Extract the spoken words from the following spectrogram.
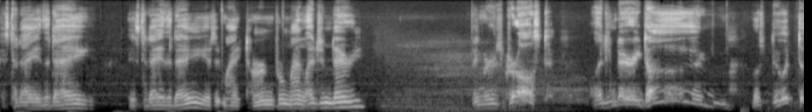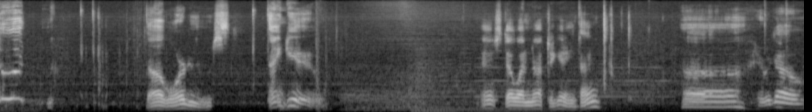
is today the day? Is today the day? Is it my turn for my legendary? Fingers crossed. Legendary time. Let's do it to it. The Wardens. Thank you. It still wasn't enough to get anything. Uh, here we go.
